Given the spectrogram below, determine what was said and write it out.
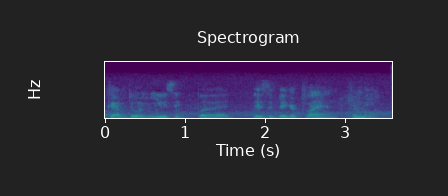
okay, I'm doing music, but there's a bigger plan for me.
